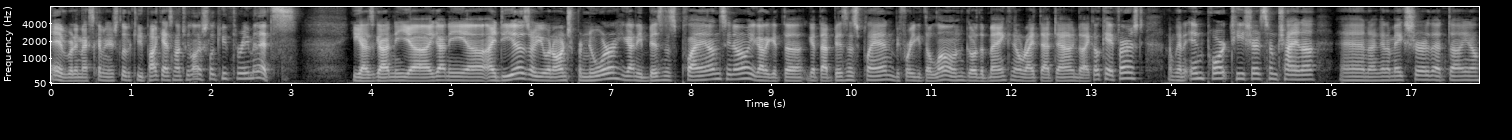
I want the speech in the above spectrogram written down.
Hey everybody, Max Kevin here. A Little Cute Podcast. Not too long, Little Cute three minutes. You guys got any? Uh, you got any uh, ideas? Are you an entrepreneur? You got any business plans? You know, you got to get the get that business plan before you get the loan. Go to the bank, you know, write that down, and be like, okay, first I'm gonna import T-shirts from China, and I'm gonna make sure that uh, you know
